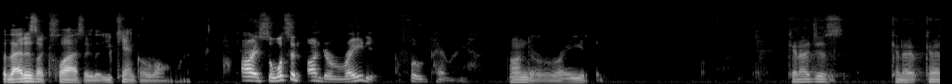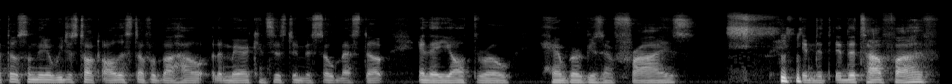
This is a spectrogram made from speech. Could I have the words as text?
But that is a classic that you can't go wrong with. All right, so what's an underrated food pairing? Underrated. Can I just can I can I throw something in? We just talked all this stuff about how the American system is so messed up, and then y'all throw hamburgers and fries in the in the top five.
